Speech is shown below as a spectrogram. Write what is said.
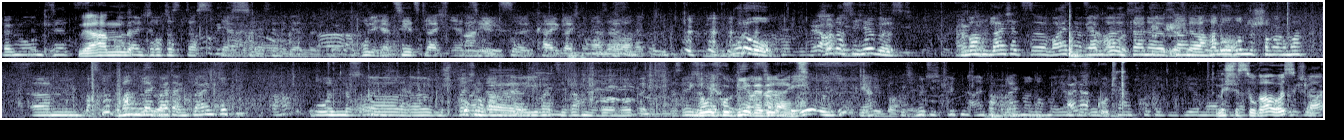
Wenn wir uns jetzt. Wir haben- eigentlich darauf, dass das. das obwohl ich erzähl's gleich, ich erzähl's äh, Kai gleich nochmal selber. Udo, schön, dass du hier bist. Wir machen gleich jetzt äh, weiter. Wir haben gerade eine kleine, kleine Hallo-Runde schon mal gemacht. Ähm, wir machen gleich weiter in kleinen Gruppen und äh, äh, besprechen dann äh, jeweils die Sachen, die so notwendig sind. Deswegen, So, ich hol Bier, wer will eins? Ja, ich würde dich bitten, einfach gleich mal nochmal irgendwie so die Kerntruppe, die wir morgen Möchtest du raus? Ich wäre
